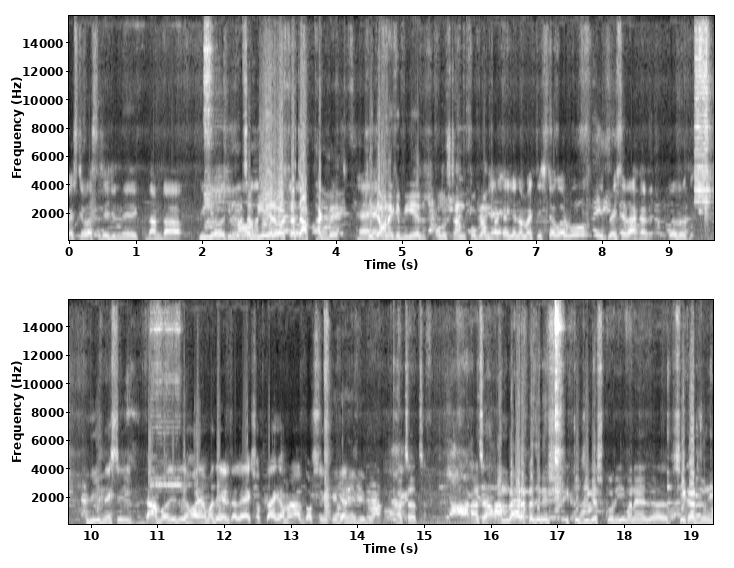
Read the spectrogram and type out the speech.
ফেস্টিভ্যাল আছে সেই জন্য দামটা কিন্তু আচ্ছা বিয়েরও একটা চাপ থাকবে। হ্যাঁ। শীতে অনেকে বিয়ের অনুষ্ঠান প্রোগ্রাম হ্যাঁ, থাকে। এই জন্য আমরা চেষ্টা করব এই প্রাইসে রাখার। যদি নেক্সট দাম যদি হয় আমাদের তাহলে এক সপ্তাহ আগে আমরা দর্শককে জানিয়ে দেবো। আচ্ছা আচ্ছা। আচ্ছা আমরা আরেকটা জিনিস একটু জিজ্ঞেস করি মানে শেখার জন্য।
